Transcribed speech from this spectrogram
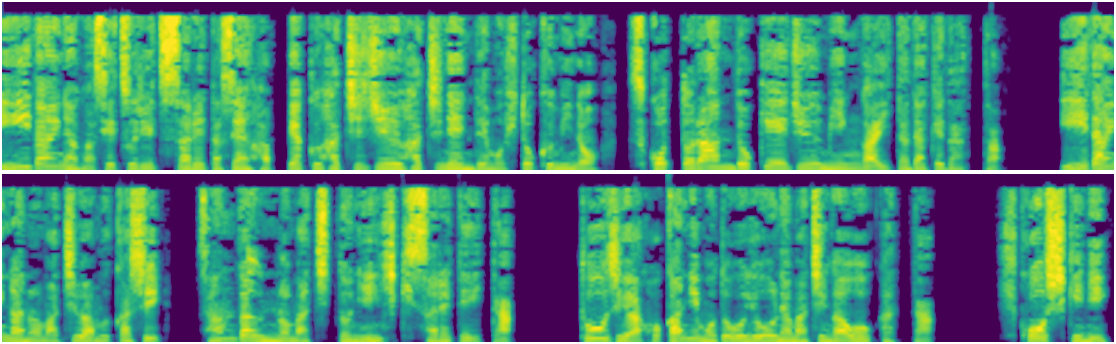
イーダイナが設立された1888年でも一組のスコットランド系住民がいただけだった。イーダイナの町は昔、サンダウンの町と認識されていた。当時は他にも同様な町が多かった。非公式に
